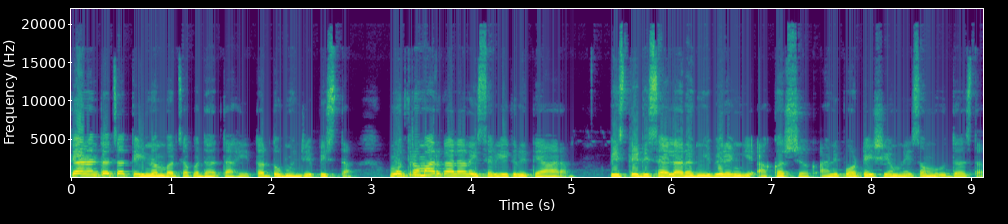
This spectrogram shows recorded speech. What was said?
त्यानंतरचा तीन नंबरचा पदार्थ आहे तर तो म्हणजे पिस्ता. मूत्रमार्गाला नैसर्गिकरित्या आराम. पिस्ते दिसायला रंगीबेरंगी आकर्षक आणि पोटॅशियमने समृद्ध असतात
